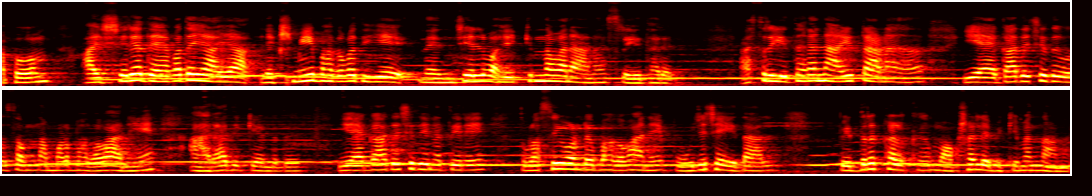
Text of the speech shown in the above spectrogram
അപ്പോൾ ഐശ്വര്യദേവതയായ ലക്ഷ്മി ഭഗവതിയെ നെഞ്ചിൽ വഹിക്കുന്നവനാണ് ശ്രീധരൻ. ആ ശ്രീധരനായിട്ടാണ് ഈ ഏകാദശി ദിവസം നമ്മൾ ഭഗവാനെ ആരാധിക്കേണ്ടത്. ഏകാദശി ദിനത്തിൽ തുളസി കൊണ്ട് ഭഗവാനെ പൂജ ചെയ്താൽ പിതൃക്കൾക്ക് മോക്ഷം ലഭിക്കുമെന്നാണ്.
